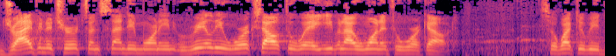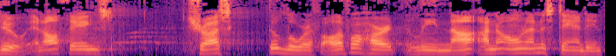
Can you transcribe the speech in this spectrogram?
driving to church on Sunday morning really works out the way even I want it to work out. So what do we do? In all things, trust the Lord with all of our heart, lean not on our own understanding,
